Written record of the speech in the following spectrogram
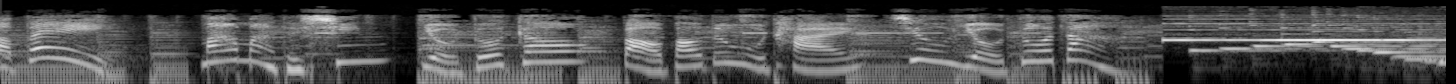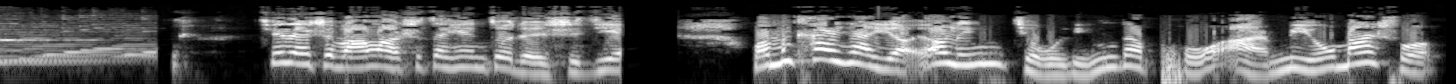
宝贝，妈妈的心有多高，宝宝的舞台就有多大。现在是王老师在线坐诊时间，我们看一下幺幺零九零的普洱蜜油妈说，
